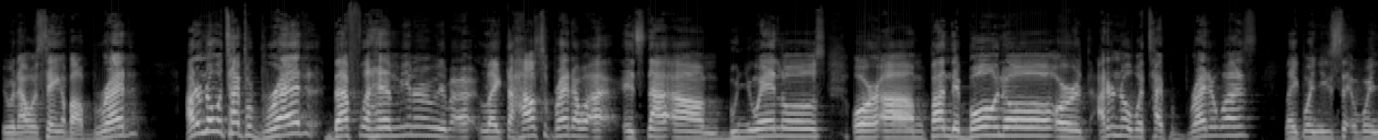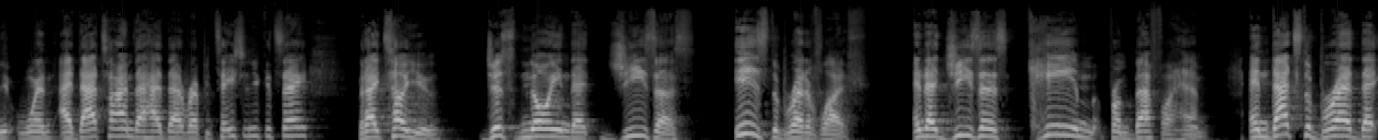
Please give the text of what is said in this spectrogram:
when I was saying about bread. I don't know what type of bread Bethlehem, you know, like the house of bread. It's not um, buñuelos or um, pan de bono, or I don't know what type of bread it was. Like when you say, when, you, when at that time that had that reputation, you could say. But I tell you, just knowing that Jesus is the bread of life and that Jesus came from Bethlehem. And that's the bread that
